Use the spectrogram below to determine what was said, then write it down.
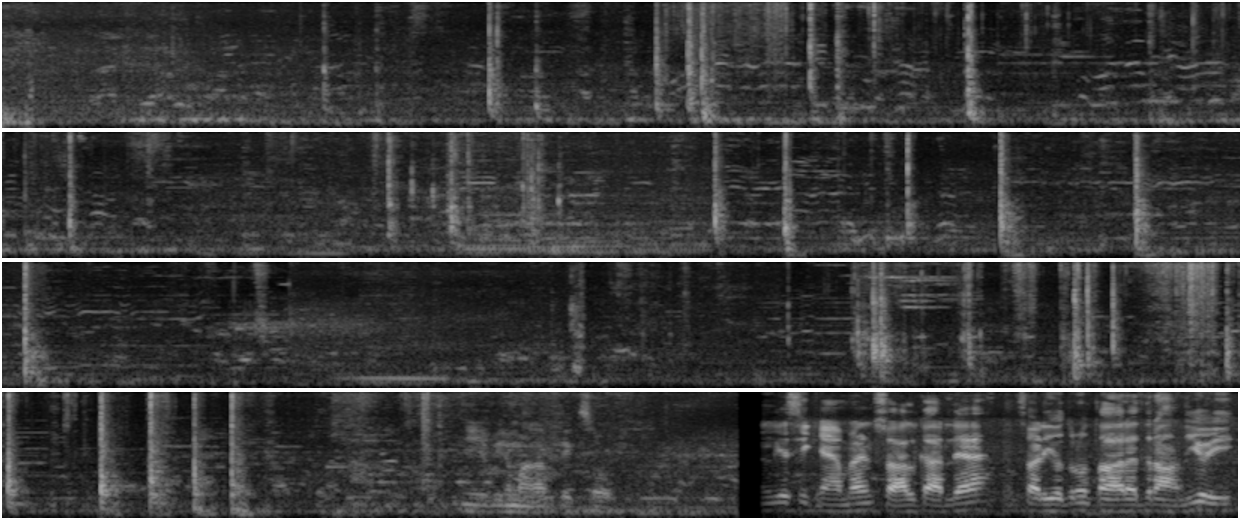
ये भी हमारा फिक्स हो ਅਸੀਂ ਕੈਮਰਾ ਇੰਸਟਾਲ ਕਰ ਲਿਆ ਸਾਡੀ ਉਧਰੋਂ ਤਾਰ ਇਧਰ ਆਂਦੀ ਹੋਈ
